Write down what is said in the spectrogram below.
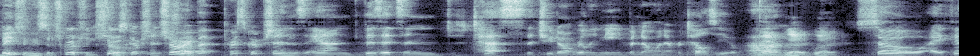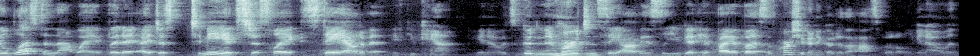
Basically, subscriptions. Sure. Subscription, sure, Sure. but prescriptions and visits and tests that you don't really need, but no one ever tells you. Right, Um, right, right. So I feel blessed in that way, but I, I just, to me, it's just like stay out of it if you can. You know, it's good in an emergency. Obviously, you get hit by a bus, of course you're going to go to the hospital. You know, and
